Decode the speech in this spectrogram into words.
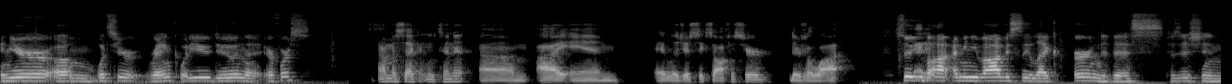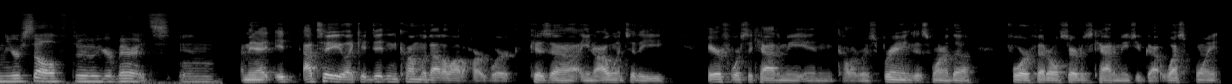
And your, um, what's your rank? What do you do in the Air Force? I'm a second lieutenant. Um, I am a logistics officer. There's a lot so you've, I mean, you've obviously like earned this position yourself through your merits in. I mean, it, it I'll tell you, like, it didn't come without a lot of hard work because, uh, you know, I went to the Air Force Academy in Colorado Springs. It's one of the four federal service academies. You've got West Point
